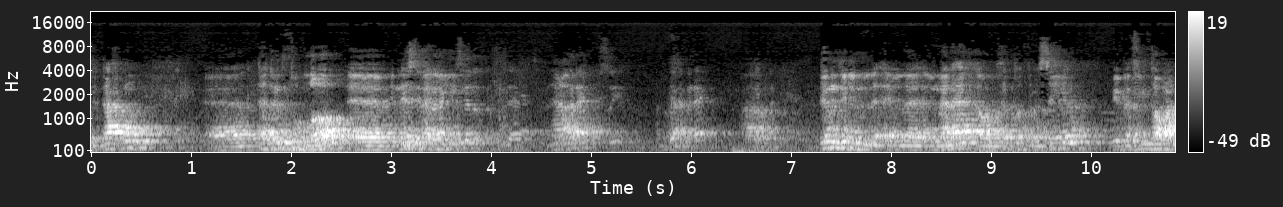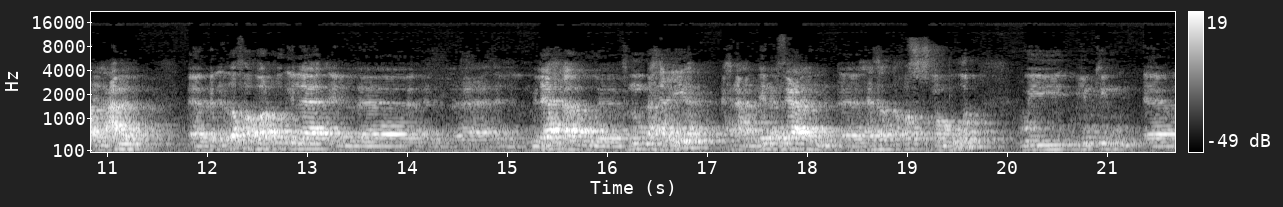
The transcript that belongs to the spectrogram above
افتتاحهم. آه، تدريب طلاب آه، بالنسبة لي ضمن ال- ال- المنهج أو الخطه الدراسيه بيبقى فيه طبعا العمل آه، بالإضافة برضه إلى ال- ال- الملاحة وفنون بحرية. إحنا عندنا فعلا آه، هذا التخصص موجود وي- ويمكن آه،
